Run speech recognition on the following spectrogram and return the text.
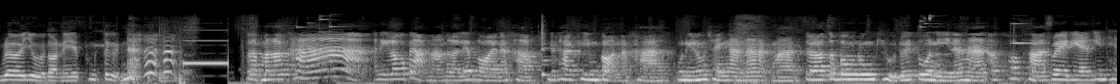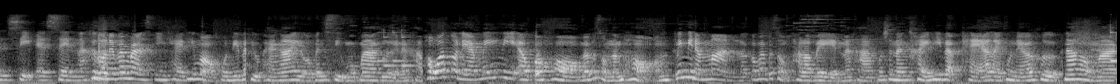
เบลออยู่ตอนนี้เพิ่งตื่น กลับมาแล้วค่ะ อันนี้เราก็ไปอาบน้ำมาแล้วเรียบร้อยนะคะ เดี๋ยวทาครีมก่อนนะคะ วันนี้ต้องใช้งานหน้าหนักมาก เดี๋ยวเราจะบำรุงผิวด้วยตัวนี้นะคะ Aqua Plus Radiant Intensive Essence นะคะคือตัวนี้เป็นแบรนด์สกินแคร์ที่เหมาะกับคนที่แบบผิวแพ้ง่ายหรือว่าเป็นสิวมากๆเลยนะคะ เพราะว่าตัวนี้ไม่มีแอลกอฮอล์ไม่ผสมน้ำหอม ไม่มีน้ำมัน แล้วก็ไม่ผสมพาราเบนนะคะ เพราะฉะนั้นใครที่แบบแพ้อะไรพวกนี้ก็คือน่าลองมาก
